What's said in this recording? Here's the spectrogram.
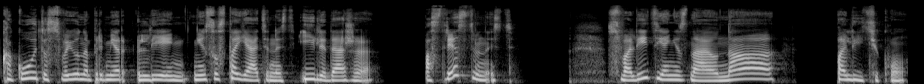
какую-то свою, например, лень, несостоятельность или даже посредственность свалить, я не знаю, на политику,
